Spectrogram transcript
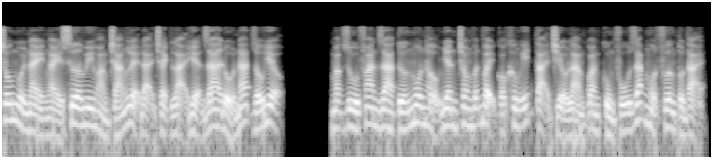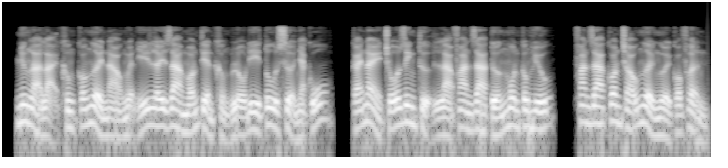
châu ngồi này ngày xưa huy hoàng tráng lệ đại trạch lại hiện ra đổ nát dấu hiệu. Mặc dù Phan gia tướng môn hậu nhân trong vẫn vậy có không ít tại triều làm quan cùng phú giáp một phương tồn tại, nhưng là lại không có người nào nguyện ý lấy ra món tiền khổng lồ đi tu sửa nhà cũ, cái này chỗ dinh thự là Phan gia tướng môn công hiếu, Phan gia con cháu người người có phần,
